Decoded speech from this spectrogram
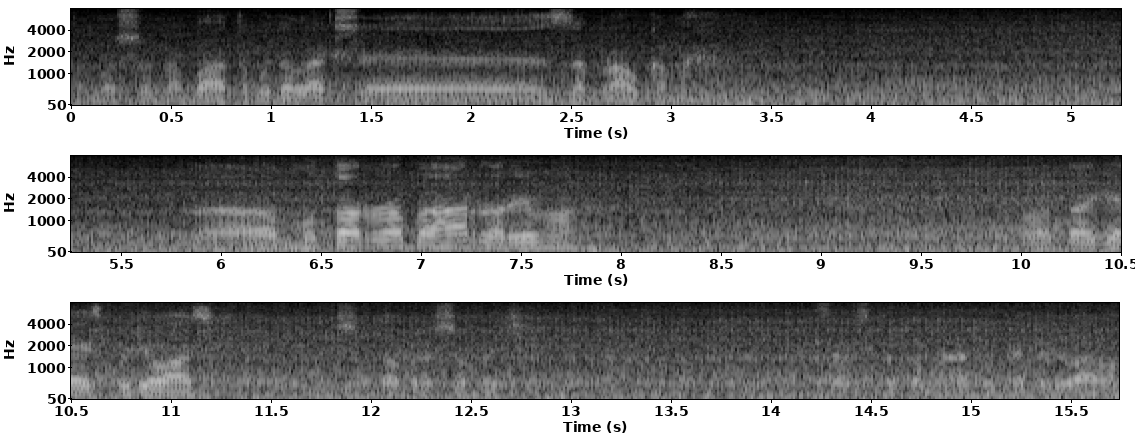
тому що набагато буде легше з заправками. Е, Мотор робить гарно, рівно. Ну, так я і сподівався. Так що добре, що хоч це штука мене тут не підвела.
